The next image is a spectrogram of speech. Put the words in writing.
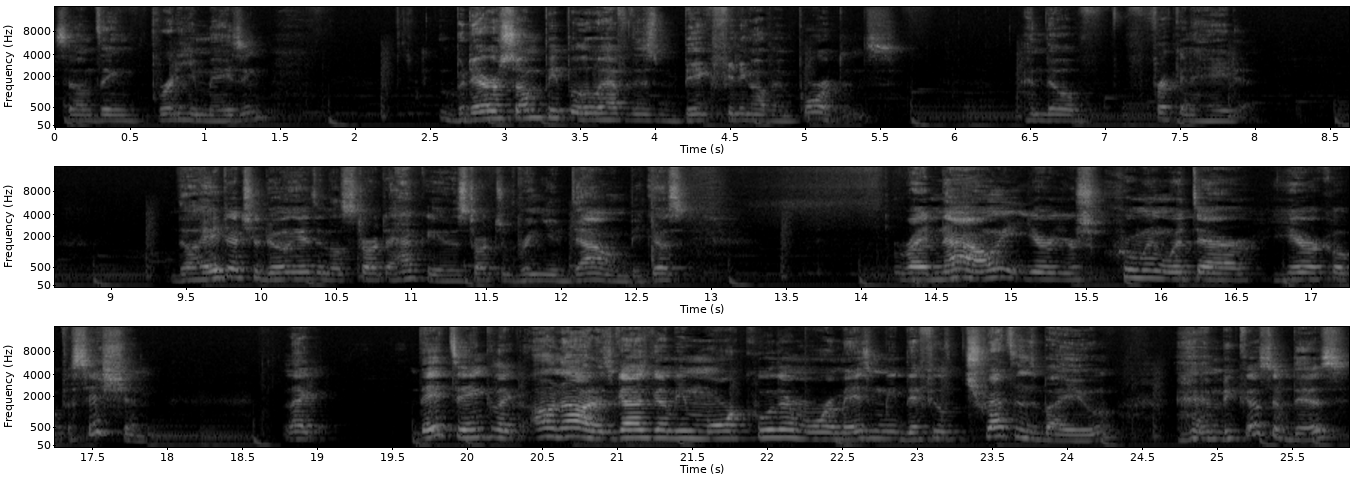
something pretty amazing. But there are some people who have this big feeling of importance and they'll freaking hate it. They'll hate that you're doing it and they'll start to heckle you and start to bring you down because right now you're you're screwing with their hierarchical position. Like they think like, oh no, this guy's gonna be more cooler, more amazing. They feel threatened by you, and because of this,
